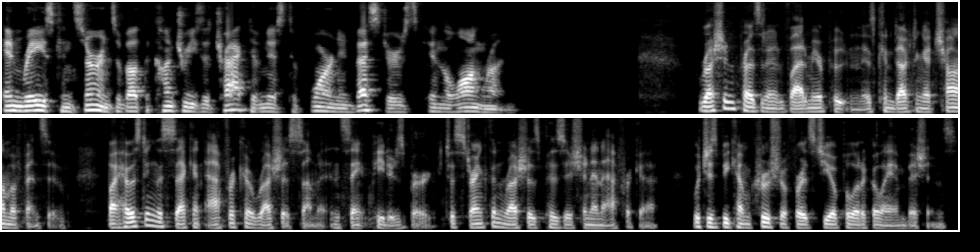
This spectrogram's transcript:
and raised concerns about the country's attractiveness to foreign investors in the long run. Russian President Vladimir Putin is conducting a charm offensive by hosting the second Africa Russia summit in St. Petersburg to strengthen Russia's position in Africa, which has become crucial for its geopolitical ambitions.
